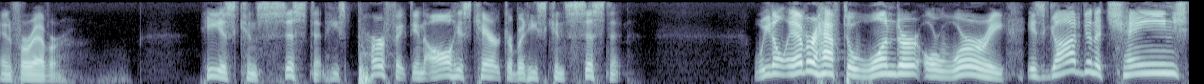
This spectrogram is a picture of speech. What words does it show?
and forever. He is consistent. He's perfect in all his character, but he's consistent. We don't ever have to wonder or worry is God going to change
